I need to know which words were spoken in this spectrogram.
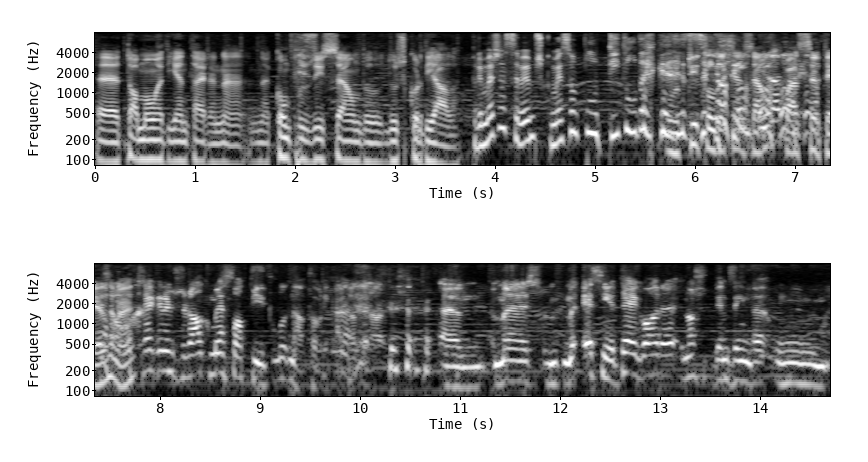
eh, tomam a dianteira na, na composição do, dos Cordiala? Primeiro já sabemos que começam pelo título da canção. O título da canção, quase certeza, não é? A regra geral começa ao título. Não, estou a brincar, não tem nada. Um, mas, mas, é assim, até agora nós temos ainda um,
